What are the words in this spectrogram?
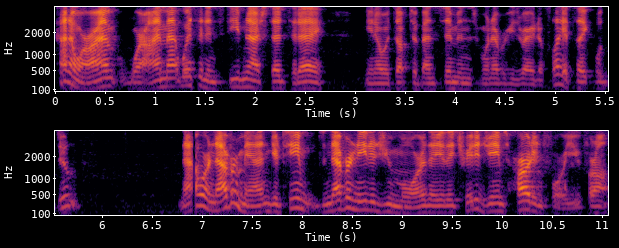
kind of where I'm where I'm at with it. And Steve Nash said today, you know, it's up to Ben Simmons whenever he's ready to play. It's like, well, dude, now or never, man. Your team never needed you more. They they traded James Harden for you for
